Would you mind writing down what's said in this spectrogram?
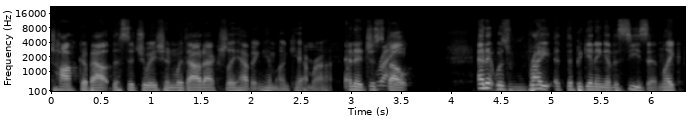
talk about the situation without actually having him on camera and it just Right. felt and it was right at the beginning of the season like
